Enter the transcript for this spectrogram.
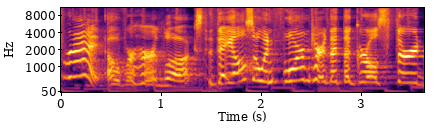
fret over her looks. They also informed her that the girl's third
